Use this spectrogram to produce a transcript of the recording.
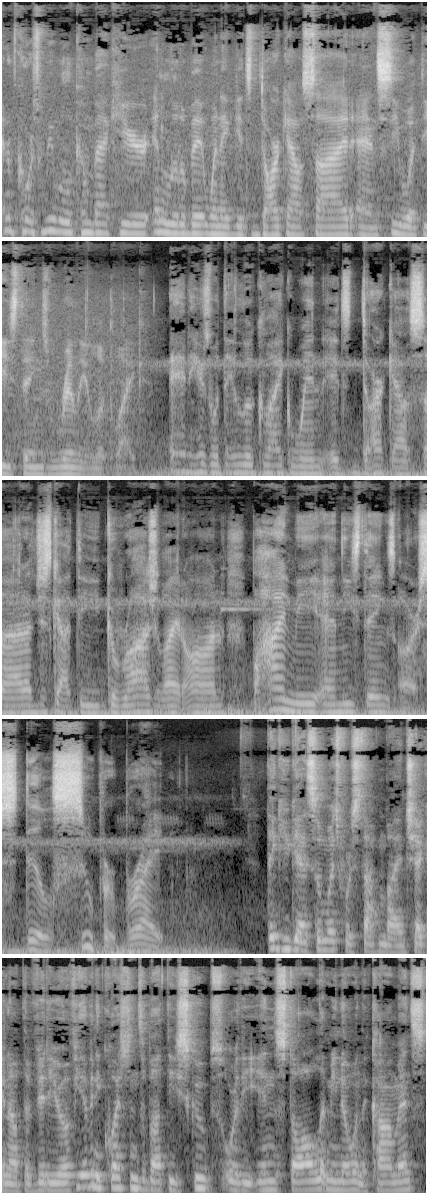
And of course, we will come back here in a little bit when it gets dark outside and see what these things really look like. And here's what they look like when it's dark outside. I've just got the garage light on behind me and these things are still super bright. Thank you guys so much for stopping by and checking out the video. If you have any questions about these scoops or the install, let me know in the comments.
